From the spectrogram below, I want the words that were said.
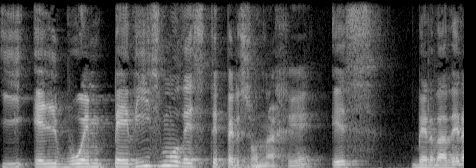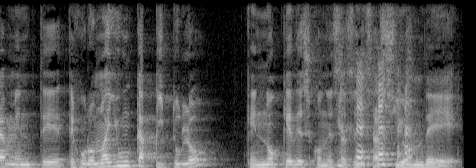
Y el buen pedismo de este personaje es verdaderamente, te juro, no hay un capítulo que no quedes con esa sensación de,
